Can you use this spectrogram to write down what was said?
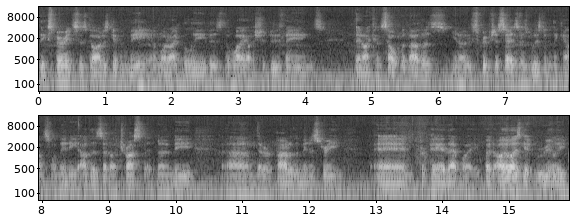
the experiences God has given me and what I believe is the way I should do things. Then I consult with others. You know, Scripture says there's wisdom in the counsel of many, others that I trust that know me, um, that are part of the ministry and prepare that way. But I always get really,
